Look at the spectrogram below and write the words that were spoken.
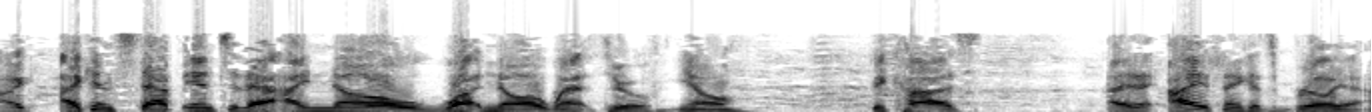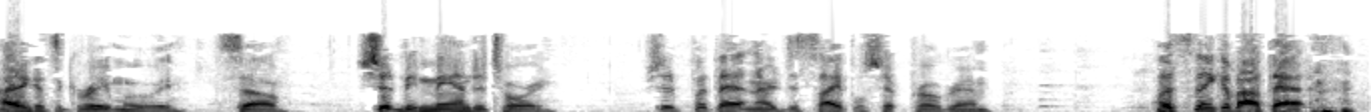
I I can step into that. I know what Noah went through. You know, because I I think it's brilliant. I think it's a great movie. So should be mandatory. Should put that in our discipleship program. Let's think about that.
